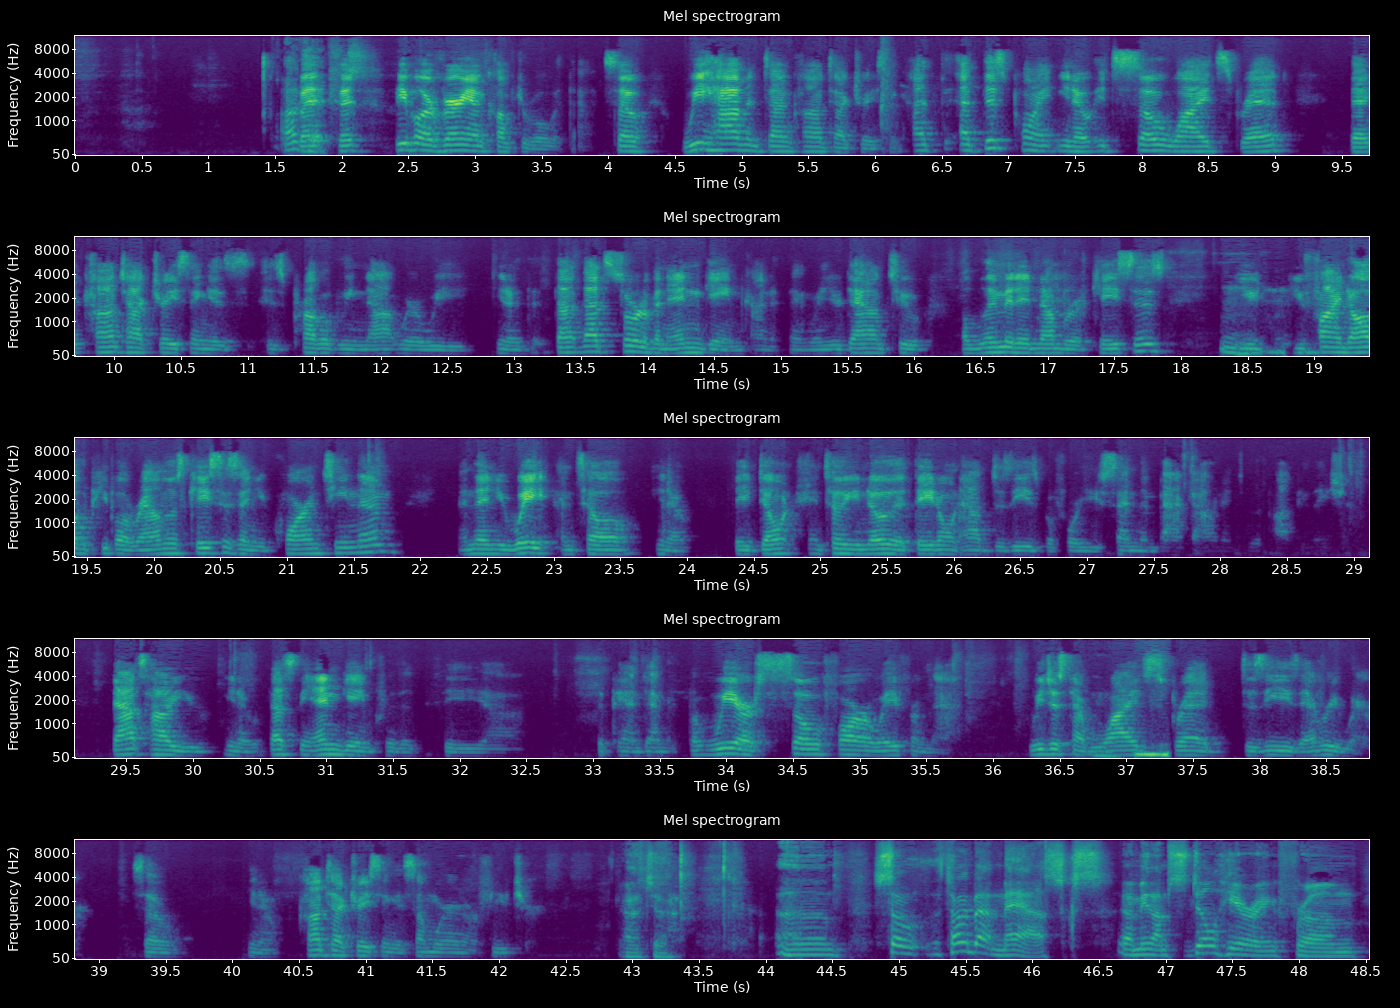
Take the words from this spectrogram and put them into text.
okay. But, but people are very uncomfortable with that. So we haven't done contact tracing. At, at this point, you know, it's so widespread that contact tracing is is probably not where we, you know, that that's sort of an end game kind of thing. When you're down to a limited number of cases, Mm-hmm. You you find all the people around those cases and you quarantine them, and then you wait until you know they don't until you know that they don't have disease before you send them back out into the population. That's how you you know that's the end game for the the uh, the pandemic. But we are so far away from that. We just have mm-hmm. widespread disease everywhere. So, you know, contact tracing is somewhere in our future. Gotcha. Um, so talking about masks, I mean, I'm still hearing from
